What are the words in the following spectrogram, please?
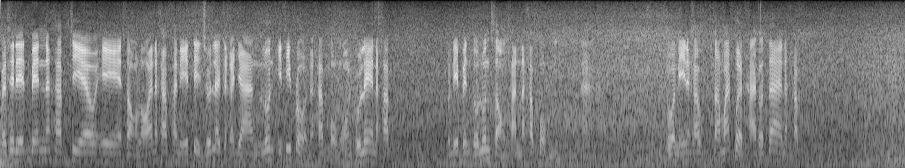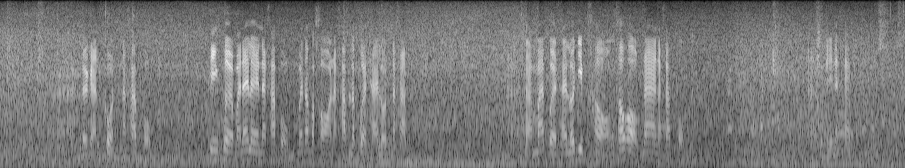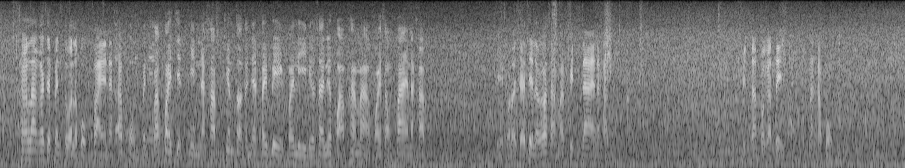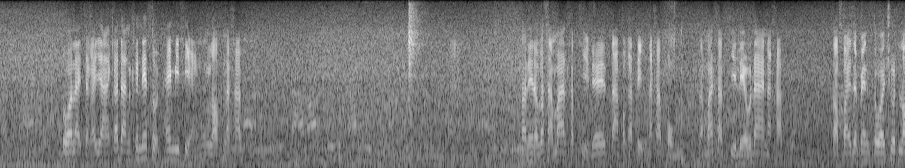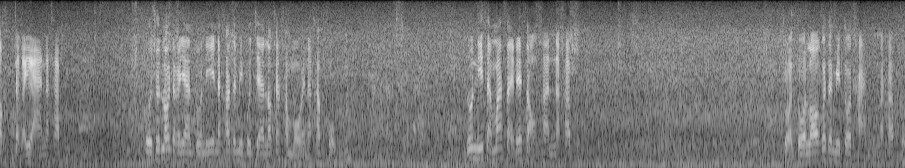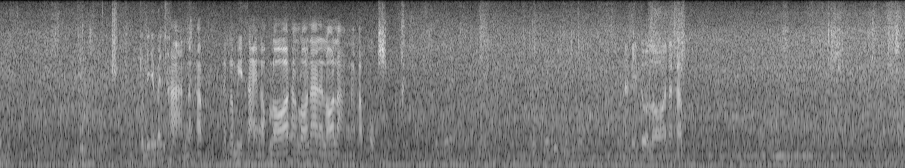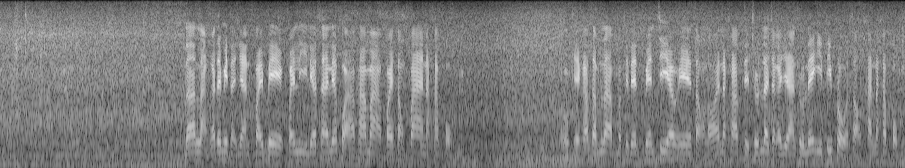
Mercedes-Benz นะครับ GLA 200 นะครับ คันนี้ติดชุดไหล่จักรยานรุ่น e t i f r o นะครับ ผมของทูเล่นะครับ ตัวนี้เป็นตัวรุ่น 2 คันนะครับผม ตัวนี้นะครับสามารถเปิดท้ายรถได้นะครับ โดยการกดนะครับผมพิงเปิดมาได้เลยนะครับ ผมไม่ต้องประคองนะครับ แล้วเปิดท้ายรถนะครับ สามารถเปิดท้ายรถหยิบของเข้าออกได้นะครับ ผมตัวนี้นะครับ ข้างล่างก็จะเป็นตัวระบบไฟนะครับผมเป็นปลั๊กไฟ 7 พินนะครับเชื่อมต่อสัญญาณไฟเบรกไฟหลีเลี้ยวซ้ายเลี้ยวขวาผ้าหมากไฟสองป้ายนะครับโอเคพอเราใช้เสร็จเราก็สามารถปิดได้นะครับ ปิดตามปกตินะครับผมตัวอะไรจักรยานก็ดันขึ้นให้สุดให้มีเสียงล็อกนะครับตอนนี้เราก็สามารถขับขี่ได้ตามปกตินะครับ ผมสามารถขับขี่เร็วได้นะครับ ต่อไปจะเป็นตัวชุดล็อกจักรยานนะครับ ตัวชุดล็อกจักรยานตัวนี้นะครับจะมีกุญแจล็อกกันขโมยนะครับ ผมรุ่นนี้สามารถใส่ได้สองคันนะครับ ส่วนตัวล้อก็จะมีตัวฐานนะครับ ผม ตัวนี้จะเป็นฐานนะครับ แล้วก็มีสายล็อกล้อทั้งล้อหน้าและล้อหลังนะครับ ผม อันนี้ตัวล้อนะครับ ด้านหลังก็จะมีสัญญาณไฟเบรกไฟหลีเลี้ยวซ้ายเลี้ยวขวาพาหมากไฟสองป้ายนะครับผม โอเคครับสำหรับ Mercedes-Benz GLA 200 นะครับ ติดชุดไหล่จักรยานทูเล่ e t i f r o 2คันนะครับผม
